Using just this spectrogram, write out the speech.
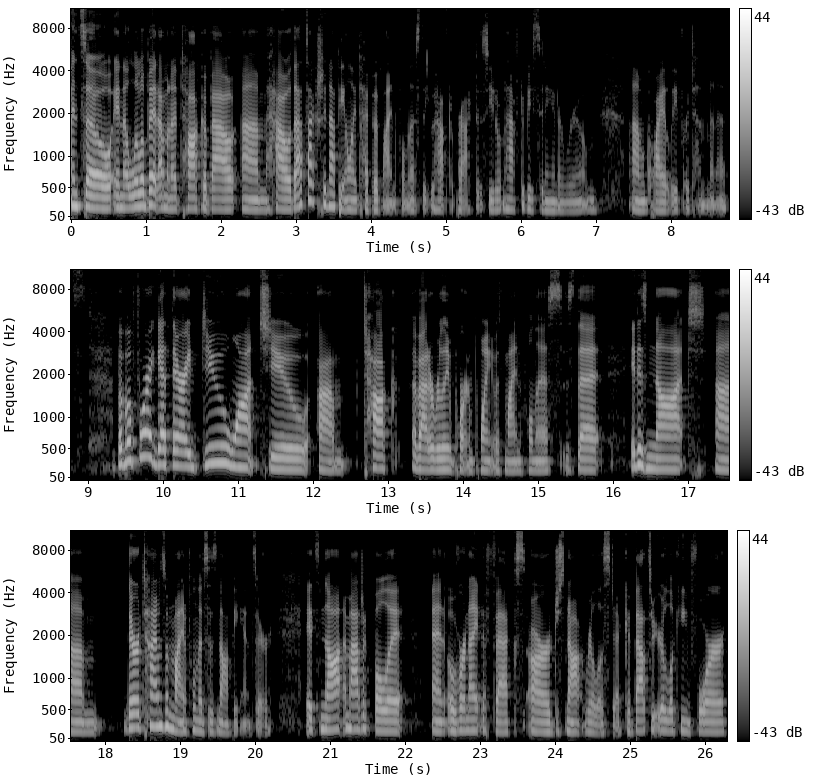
and so, in a little bit, I'm going to talk about um, how that's actually not the only type of mindfulness that you have to practice. You don't have to be sitting in a room um, quietly for 10 minutes. But before I get there, I do want to um, talk about a really important point with mindfulness is that it is not, um, there are times when mindfulness is not the answer. It's not a magic bullet and overnight effects are just not realistic. If that's what you're looking for,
